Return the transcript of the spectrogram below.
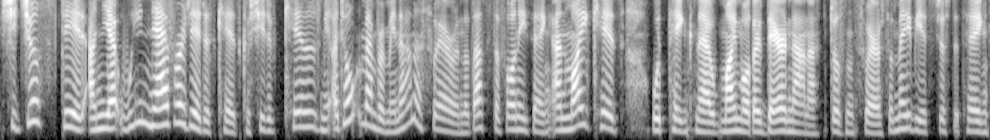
she just did, and yet we never did as kids because she'd have killed me. I don't remember my nana swearing. Though that's the funny thing. And my kids would think now my mother, their nana, doesn't swear. So maybe it's just a thing.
